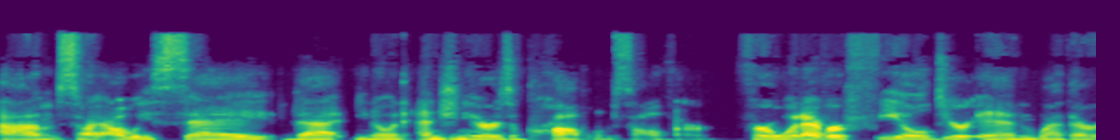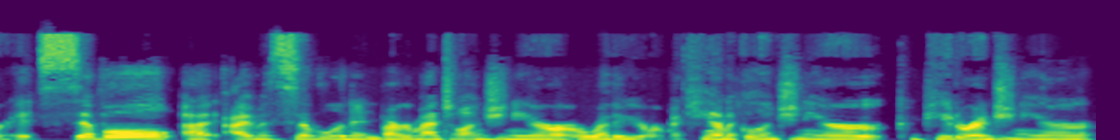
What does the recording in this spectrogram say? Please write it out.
um, so I always say that you know an engineer is a problem solver for whatever field you're in, whether it's civil, uh, I'm a civil and environmental engineer, or whether you're a mechanical engineer, computer engineer,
